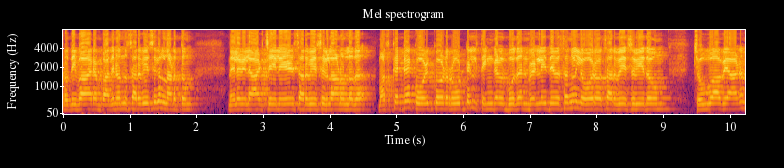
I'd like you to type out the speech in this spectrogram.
പ്രതിവാരം പതിനൊന്ന് സർവീസുകൾ നടത്തും. നിലവിൽ ആഴ്ചയിൽ ഏഴ് സർവീസുകളാണുള്ളത്. മസ്കറ്റ് കോഴിക്കോട് റൂട്ടിൽ തിങ്കൾ ബുധൻ വെള്ളി ദിവസങ്ങളിൽ ഓരോ സർവീസ് വീതവും ചൊവ്വ വ്യാഴം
